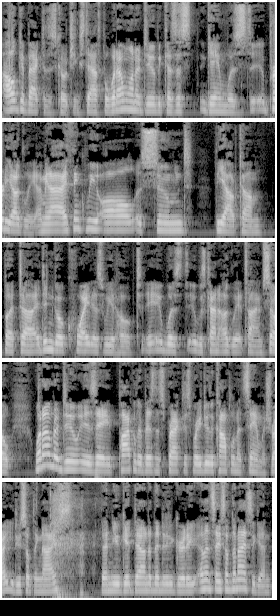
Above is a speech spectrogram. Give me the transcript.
I'll get back to this coaching staff, but what I want to do because this game was pretty ugly. I mean, I think we all assumed the outcome, but uh, it didn't go quite as we had hoped. It was it was kind of ugly at times. So what I'm going to do is a popular business practice where you do the compliment sandwich, right? You do something nice. then you get down to the nitty gritty and then say something nice again.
